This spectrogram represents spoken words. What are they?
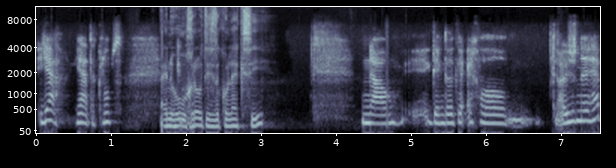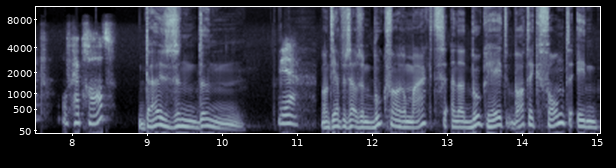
Ja, ja, dat klopt. En hoe groot is de collectie? Nou, ik denk dat ik er echt wel duizenden heb of heb gehad. Duizenden. Ja. Want je hebt er zelfs een boek van gemaakt. En dat boek heet Wat ik vond in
